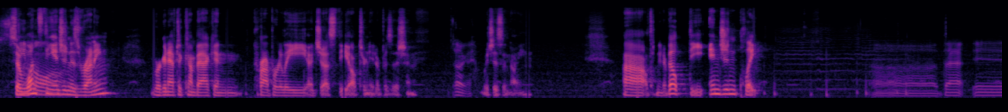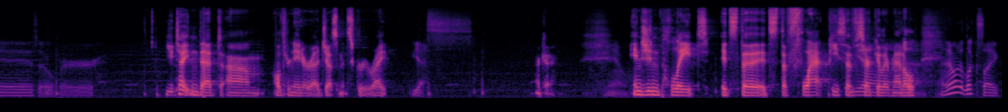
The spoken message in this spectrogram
so Steam once the engine is running, we're gonna have to come back and properly adjust the alternator position. Okay. which is annoying. Uh, alternator belt, the engine plate. Uh, that is over. You tightened that um, alternator adjustment screw, right? Yes. Okay. Yeah. Engine plate. It's the it's the flat piece of circular metal. yeah. I know what it looks like.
